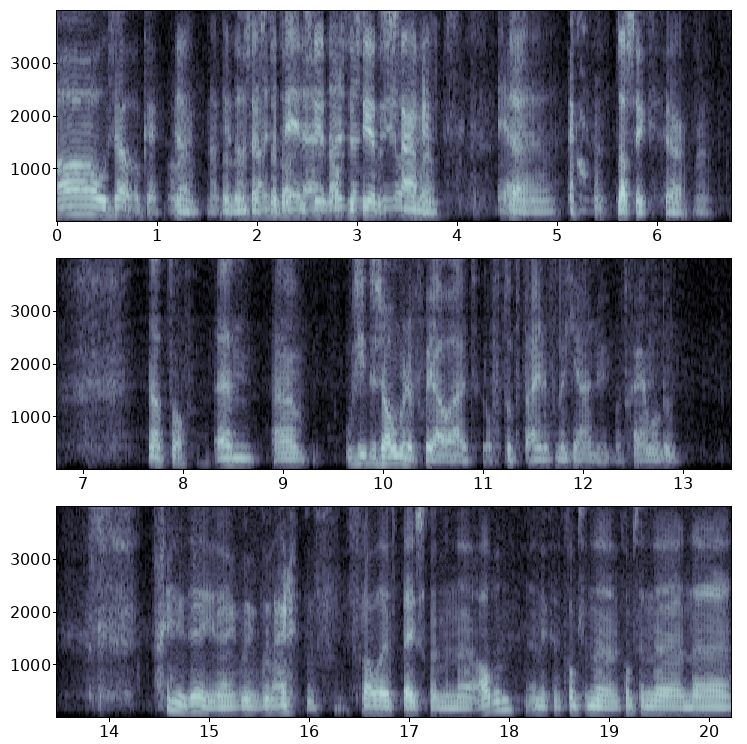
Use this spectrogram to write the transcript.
Oh, zo, oké. Ja, Nou, dat- dan zijn is ze dat eh, organiseren- dan dan weer samen. op- Ja, ja. las ik. Ja. Nou, tof. En ehm, hoe ziet de zomer er voor jou uit? Of tot het einde van het jaar nu? Wat ga je allemaal doen? Geen idee. Ja, ik, ben, ik ben eigenlijk vooral even bezig met mijn eh, album. En ik, er komt een. eh, er komt een, eh, een, eh,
